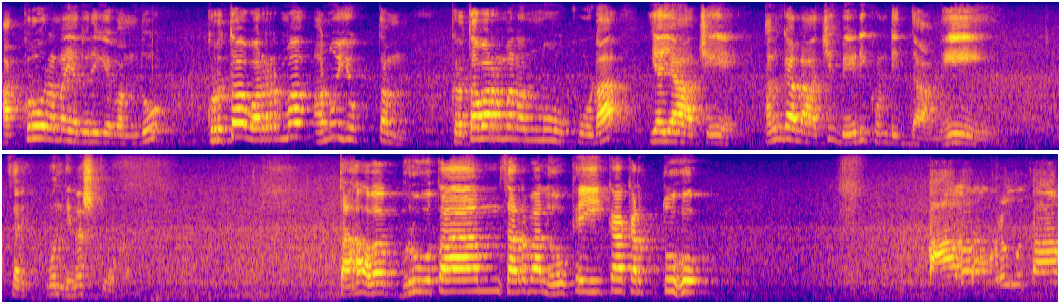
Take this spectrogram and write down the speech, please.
ಅಕ್ರೂರನ ಎದುರಿಗೆ ಬಂದು ಕೃತವರ್ಮ ಅನುಯುಕ್ತಂ, ಕೃತವರ್ಮನನ್ನು ಕೂಡ ಯಯಾಚೆ, ಅಂಗಲಾಚಿ ಬೇಡಿಕೊಂಡಿದ್ದಾನೆ. ಸರಿ ಮುಂದಿನ ಶ್ಲೋಕ ತಾವಭ್ರೂತಾಂ ಸರ್ವಲೋಕೈಕಕರ್ತು तावभ्रूतां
